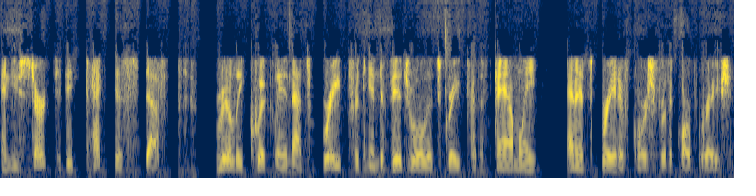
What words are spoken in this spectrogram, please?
and you start to detect this stuff really quickly. And that's great for the individual, it's great for the family, and it's great, of course, for the corporation.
